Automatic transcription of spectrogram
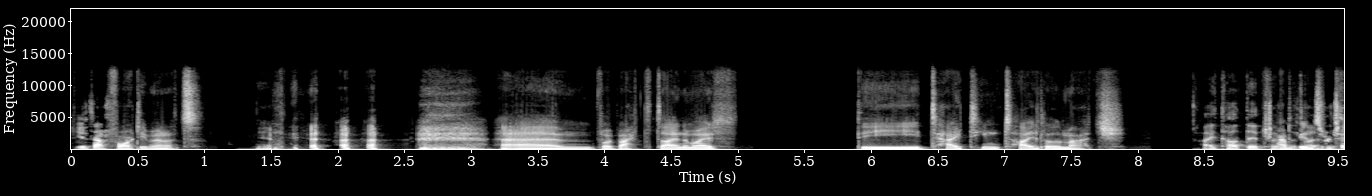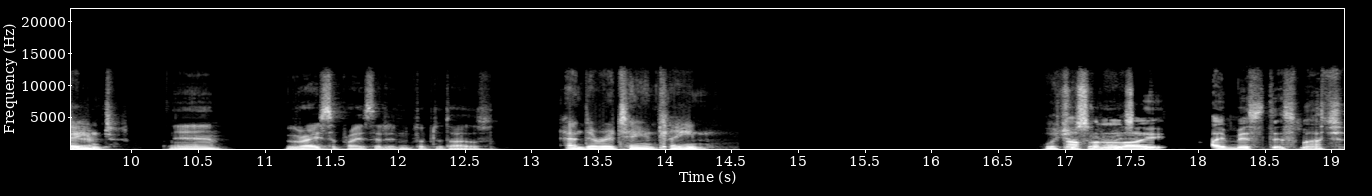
give that 40 minutes. Yeah. um, but back to Dynamite. The tag team title match. I thought they'd flip the Champions titles here. retained. Yeah. Very surprised they didn't flip the titles. And they retained clean. Which Not was gonna surprising. lie, I missed this match.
